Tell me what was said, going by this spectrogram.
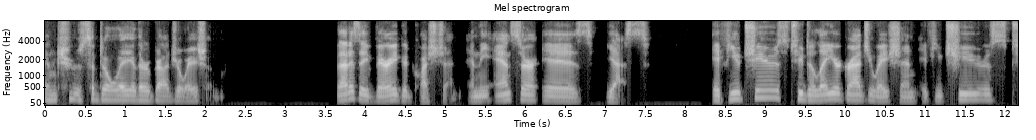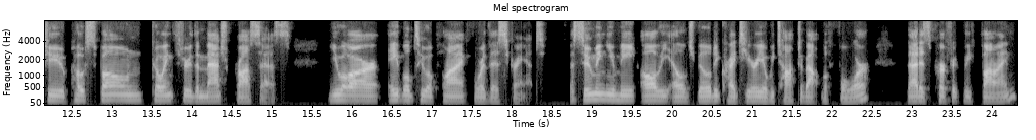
and choose to delay their graduation? That is a very good question, and the answer is yes. If you choose to delay your graduation, if you choose to postpone going through the match process, you are able to apply for this grant assuming you meet all the eligibility criteria we talked about before, that is perfectly fine.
